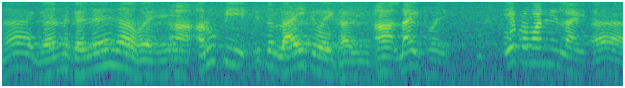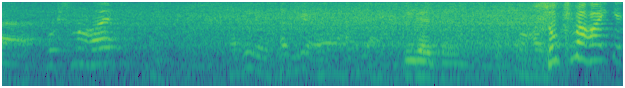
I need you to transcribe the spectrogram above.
ના ઘન ઘને ના હોય. હા અરૂપી એ તો લાઈટ હોય ખાલી. હા લાઈટ હોય. એ પ્રમાણેની લાઈટ હા. સૂક્ષ્મ હોય. પીવે છે સૂક્ષ્મ હોય કે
